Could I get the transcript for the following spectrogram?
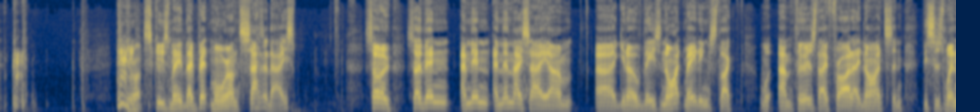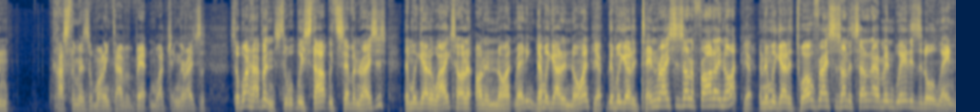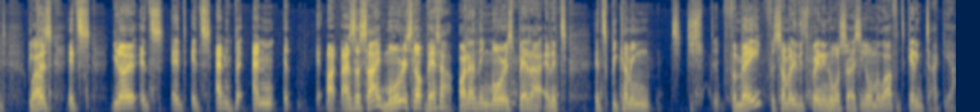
Right. excuse me, they bet more on Saturdays. So so then and then and then they say, um, uh, you know, these night meetings like um, Thursday, Friday nights, and this is when customers are wanting to have a bet and watching the races. So what happens? So we start with seven races, then we go to eight on a, on a night meeting, then Yep. we go to nine, Yep. then we go to ten races on a Friday night, Yep. and then we go to twelve races on a Saturday. I mean, where does it all end? Well- Because it's you know it's it, it's and and it, I- as I say, more is not better. I don't think more is better, and it's it's becoming just for me, for somebody that's been in horse racing all my life, it's getting tackier.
